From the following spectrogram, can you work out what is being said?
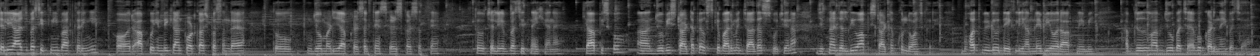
चलिए आज बस इतनी बात करेंगे और आपको हिंदी ज्ञान पॉडकास्ट पसंद आया तो जो मर्ज़ी आप कर सकते हैं शेयर्स कर सकते हैं। तो चलिए बस इतना ही कहना है कि आप इसको जो भी स्टार्टअप है उसके बारे में ज़्यादा सोचें ना, जितना जल्दी हो आप स्टार्टअप को लॉन्च करें। बहुत वीडियो देख ली हमने भी और आपने भी। अब जो अब जो बचा है वो करना ही बचा है।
